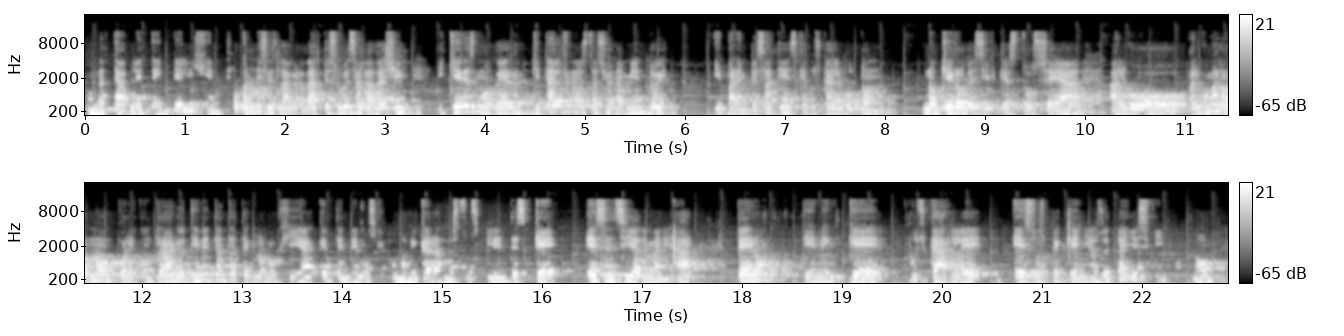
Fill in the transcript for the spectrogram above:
una tableta inteligente. Esa es la verdad. Te subes a la Dashing y quieres mover, quitar el freno de estacionamiento y y para empezar tienes que buscar el botón. No quiero decir que esto sea algo, algo malo, no, por el contrario, tiene tanta tecnología que tenemos que comunicar a nuestros clientes que es sencilla de manejar, pero tienen que buscarle esos pequeños detalles finos, ¿no?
